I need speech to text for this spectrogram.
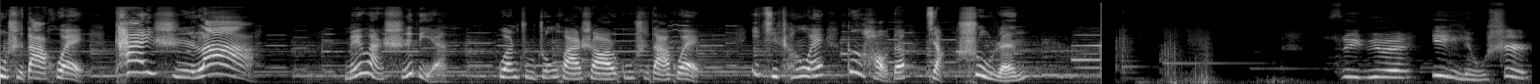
故事大会开始啦！每晚十点，关注《中华少儿故事大会》，一起成为更好的讲述人。岁月易流逝，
